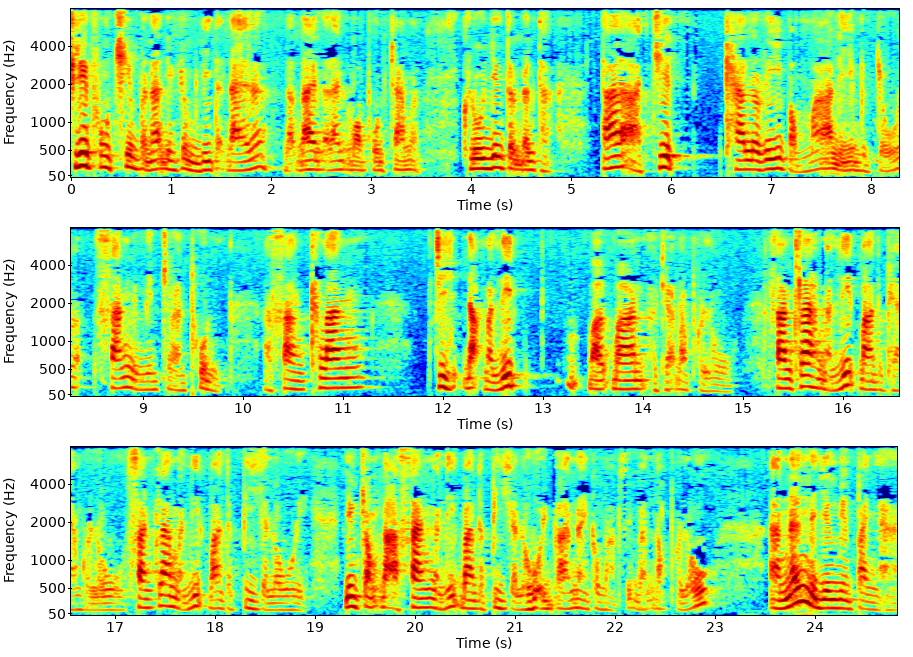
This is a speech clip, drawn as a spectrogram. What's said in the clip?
ជ្រាបផងឈាមបណ្ណាយើងខ្ញុំនិយាយដដែលដដែលដដែលបងប្អូនចាំខ្លួនយើងត្រូវដឹងថា តើអាជាតិ calorie ប្រមាណដែលយើងបញ្ចូលសាំងវាមានច្រើនធន់អាសាំងខ្លាំងជីដាក់1លីត្របើកបានអធិ10គីឡូសាំងខ្លះ1លីត្របានតែ5គីឡូសាំងខ្លះ1លីត្របានតែ2គីឡូទេយើងចង់ដាក់សាំង1លីត្របានតែ2គីឡូអីបានហើយកុំអាប់ស៊ីបាន10គីឡូអានឹងដែលយើងមានបញ្ហា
